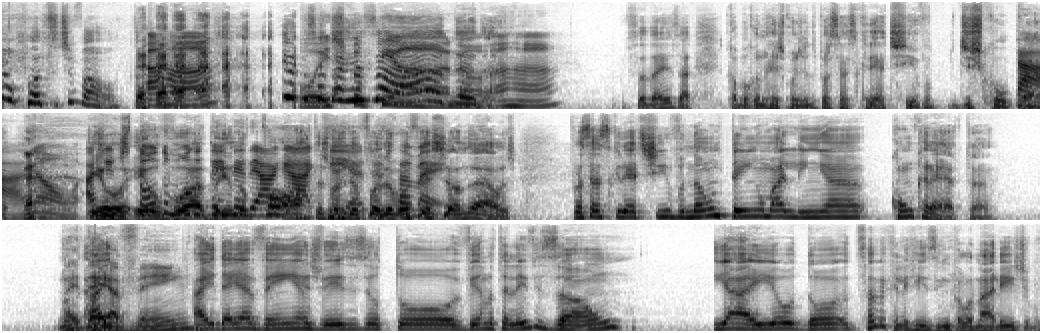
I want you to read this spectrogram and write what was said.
eu mando de volta. Aham. E a pessoa dá escorpiano. risada. Aham. A pessoa dá risada. Acabou que eu não respondi do processo criativo. Desculpa. Tá, não. A eu, gente, todo eu vou mundo tem abrindo TDAH portas, aqui, mas depois eu vou também. fechando elas. Processo criativo não tem uma linha concreta. Não- A ideia aí- vem. A ideia vem, às vezes, eu tô vendo televisão e aí eu dou. Sabe aquele risinho pelo nariz? Tipo.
